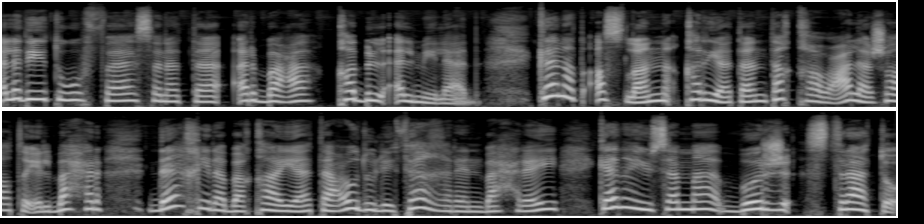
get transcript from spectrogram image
الذي توفى سنة أربعة قبل الميلاد. كانت أصلا قرية تقع على شاطئ البحر داخل بقايا تعود لثغر بحري كان يسمى برج ستراتو.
